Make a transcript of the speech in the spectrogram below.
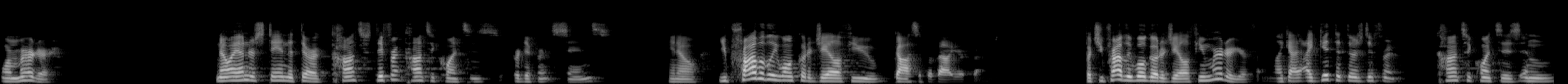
or murder. Now, I understand that there are different consequences for different sins. You know, you probably won't go to jail if you gossip about your friend, but you probably will go to jail if you murder your friend. Like, I, I get that there's different consequences and,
